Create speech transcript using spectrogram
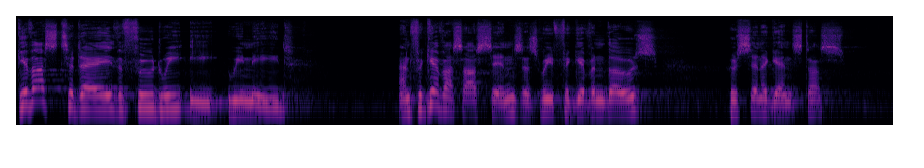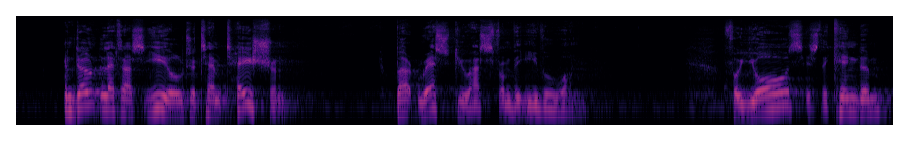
Give us today the food we eat, we need, and forgive us our sins as we've forgiven those who sin against us. And don't let us yield to temptation, but rescue us from the evil one. For yours is the kingdom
